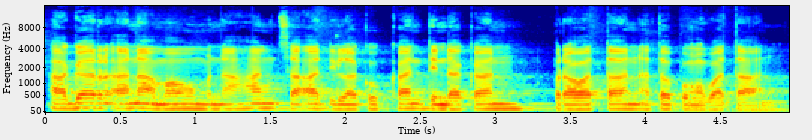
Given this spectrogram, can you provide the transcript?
agar anak mau menahan saat dilakukan tindakan perawatan atau pengobatan.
